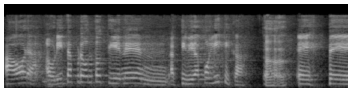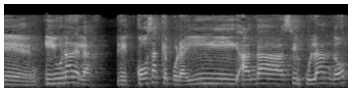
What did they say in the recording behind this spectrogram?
Ahora, ahorita pronto tienen actividad política. Ajá. Este, y una de las eh, cosas que por ahí anda circulando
